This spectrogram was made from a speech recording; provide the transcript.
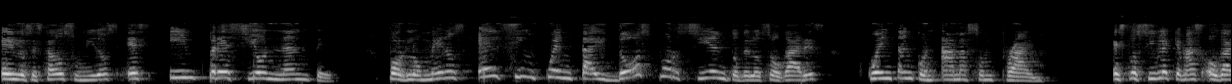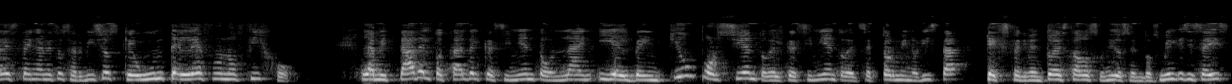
en los Estados Unidos es impresionante. Por lo menos el 52% de los hogares cuentan con Amazon Prime. Es posible que más hogares tengan estos servicios que un teléfono fijo. La mitad del total del crecimiento online y el 21% del crecimiento del sector minorista que experimentó Estados Unidos en 2016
